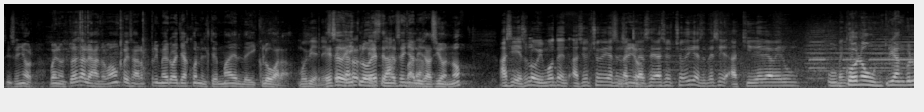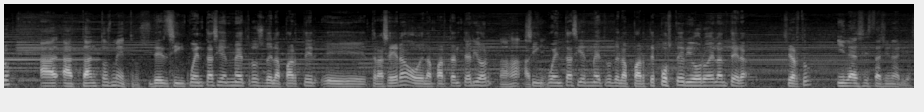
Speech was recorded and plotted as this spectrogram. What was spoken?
Sí, señor. Bueno, entonces Alejandro, vamos a empezar primero allá con el tema del vehículo varado. Muy bien, Ese este vehículo debe tener señalización, ¿no? Ah, sí, eso lo vimos de- hace ocho días Sí, en la señor. clase de hace ocho días. Es decir, aquí debe haber un, Un cono, un triángulo a, a tantos metros. de 50 a 100 metros de la parte eh, trasera o de la parte anterior, Ajá, aquí. 50 a 100 metros de la parte posterior o delantera, ¿cierto? Y las estacionarias.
